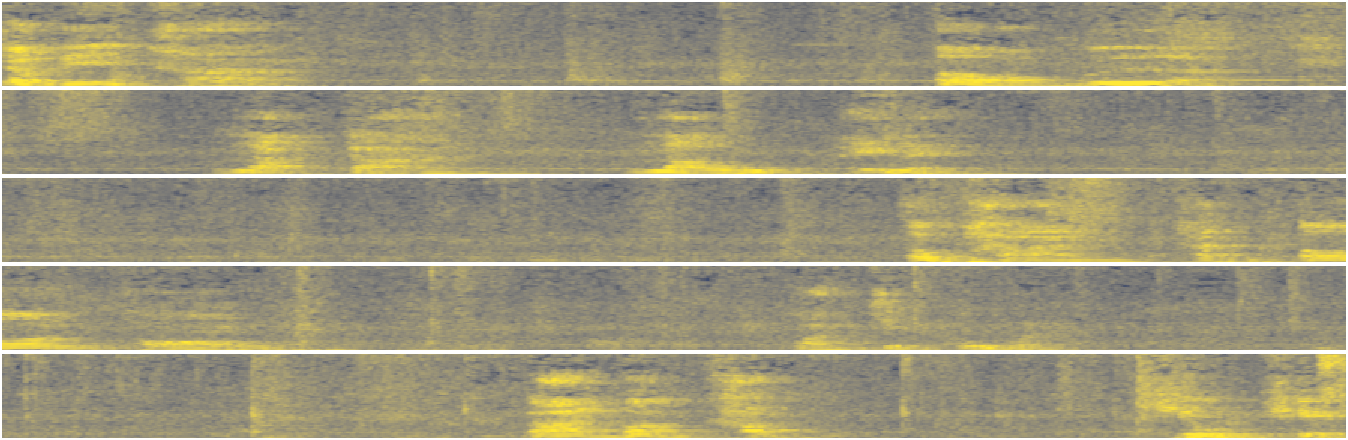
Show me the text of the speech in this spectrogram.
จะมีค่า ต่อเมื่อรับการเหลาให้แหลม ต้องผ่านขั้นตอนของความเจ็บปวด การบังคับเขี่ยวเข็น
